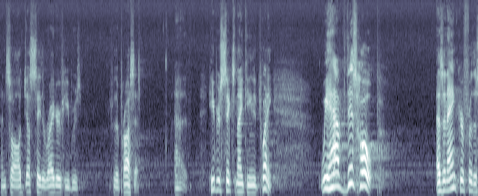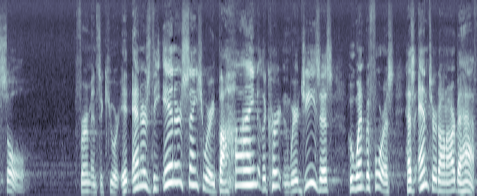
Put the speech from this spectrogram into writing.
and so I'll just say the writer of Hebrews for the process. Uh, Hebrews 6 19 to 20. We have this hope as an anchor for the soul, firm and secure. It enters the inner sanctuary behind the curtain where Jesus, who went before us, has entered on our behalf.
